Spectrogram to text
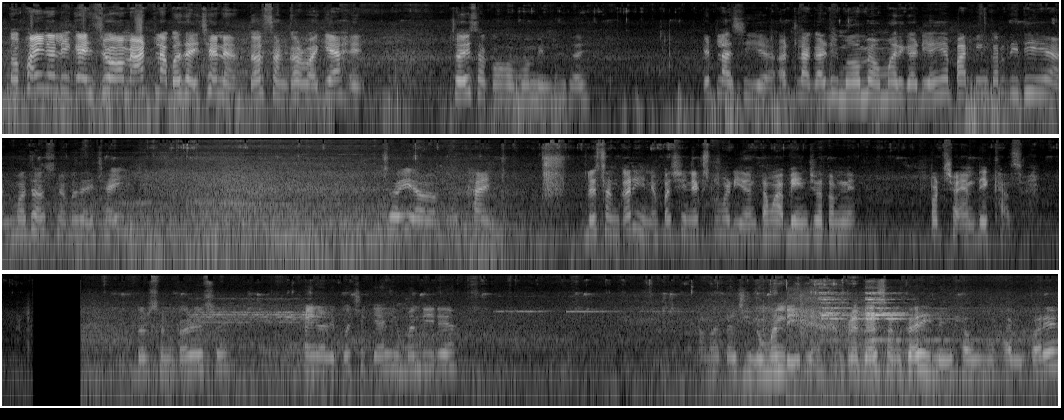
તો ફાઇનલી ગાઈસ જો અમે આટલા બધાય છે ને દર્શન કરવા ગયા હે. જોઈ શકો હો મમ્મી ને બધાય. કેટલા છીએ? આટલા ગાડીમાં અમે અમારી ગાડી અહીંયા પાર્કિંગ કરી દીધી છે અને મધર્સ ને બધાય જઈ. જોઈએ શું થાય. દર્શન કરીને પછી નેક્સ્ટ મળીએ અને તમારા બેન જો તમને પડછા એમ દેખાશે. દર્શન કરે છે. ફાઇનલી પછી ગયા મંદિરે માતાજીનું મંદિર છે. આપણે દર્શન કરી લઈએ સૌનું સારું કરે.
